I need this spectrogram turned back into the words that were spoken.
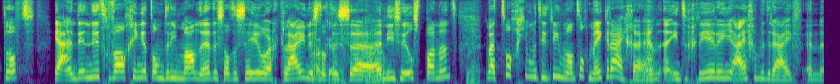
klopt. Ja, en in dit geval ging het om drie man. Hè, dus dat is heel erg klein. Dus dat is eh, ja. niet zo heel spannend. Nee. Maar toch, je moet die drie man toch meekrijgen. En integreren in je eigen bedrijf. En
